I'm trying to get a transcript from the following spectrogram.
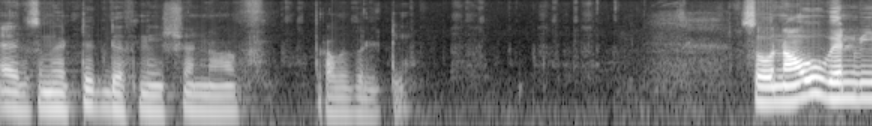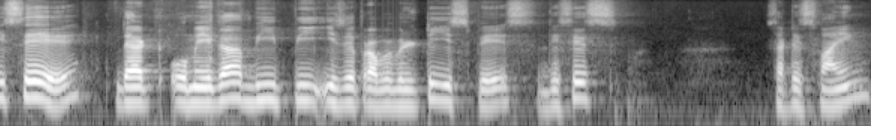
axiomatic definition of probability. So, now when we say that omega b p is a probability space, this is satisfying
